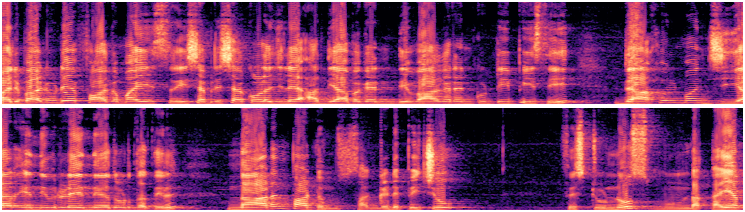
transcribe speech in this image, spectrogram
പരിപാടിയുടെ ഭാഗമായി ശ്രീ ശബരിശ കോളേജിലെ അധ്യാപകൻ ദിവാകരൻ കുട്ടി പി സി രാഹുൽ മോൻ ജി ആർ എന്നിവരുടെ നേതൃത്വത്തിൽ നാടൻ പാട്ടും സംഘടിപ്പിച്ചു. First news Mundakayam.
